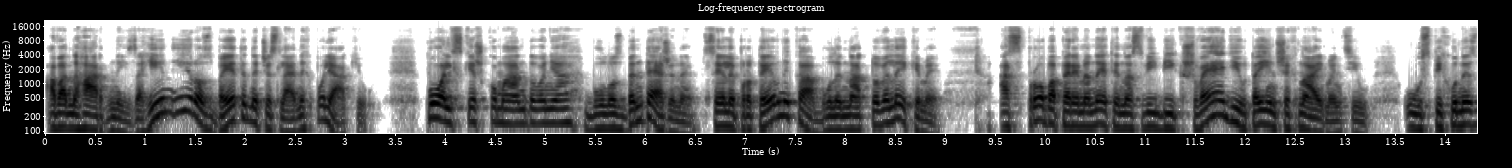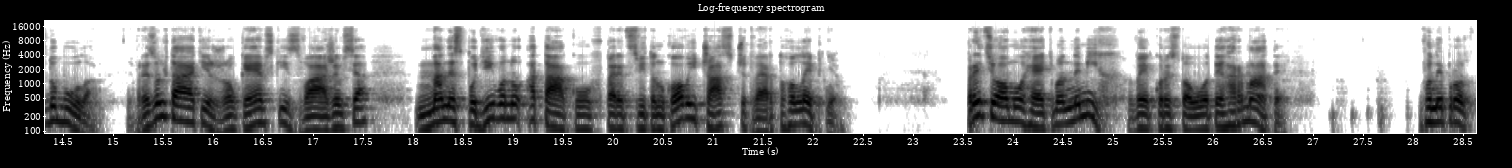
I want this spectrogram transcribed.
авангардний загін і розбити нечисленних поляків. Польське ж командування було збентежене, сили противника були надто великими, а спроба переманити на свій бік шведів та інших найманців успіху не здобула. В результаті Жовкевський зважився на несподівану атаку в передсвітанковий час 4 липня. При цьому гетьман не міг використовувати гармати. Вони просто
